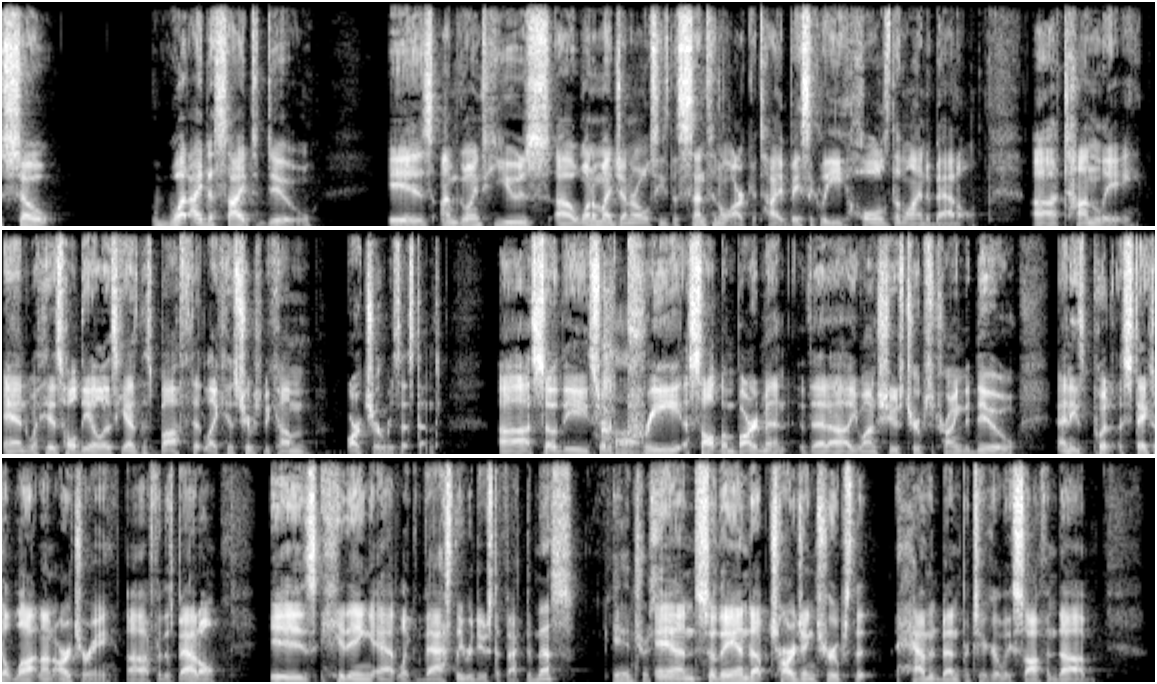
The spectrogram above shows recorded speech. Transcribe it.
so what I decide to do is I'm going to use uh, one of my generals. He's the Sentinel archetype. Basically, he holds the line of battle. Uh, Tan Li, and what his whole deal is, he has this buff that like his troops become archer resistant. Uh, so the sort of pre-assault bombardment that uh, Yuan Shu's troops are trying to do, and he's put staked a lot on archery uh, for this battle, is hitting at like vastly reduced effectiveness. Interesting. And so they end up charging troops that haven't been particularly softened up.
